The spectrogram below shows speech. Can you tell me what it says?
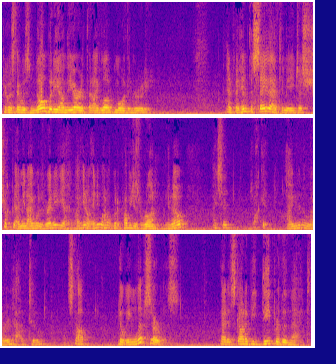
Because there was nobody on the earth that I loved more than Rudi. And for him to say that to me just shook me. I mean, I was ready. I, you know, anyone would have probably just run. You know, I said, "Fuck it! I'm going to learn how to stop doing lip service. That it's got to be deeper than that,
